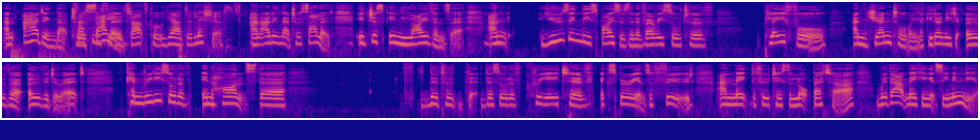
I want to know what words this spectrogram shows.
and adding that to Sesame a salad seeds, that's cool. Yeah, delicious. and adding that to a salad. It just enlivens it. And using these spices in a very sort of playful and gentle way, like you don't need to over overdo it, can really sort of enhance the the, the the sort of creative experience of food and make the food taste a lot better without making it seem Indian.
